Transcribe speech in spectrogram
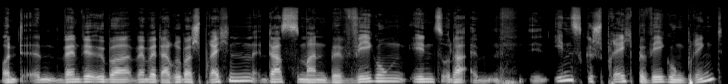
Und ähm, wenn wir über, wenn wir darüber sprechen, dass man Bewegung ins oder ähm, ins Gespräch Bewegung bringt,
